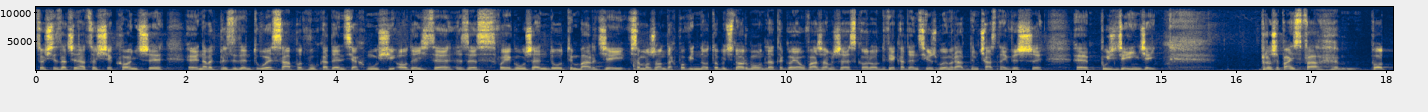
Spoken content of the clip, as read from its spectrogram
coś się zaczyna, coś się kończy. E, Nawet prezydent USA po dwóch kadencjach musi odejść ze, ze swojego urzędu, tym bardziej w samorządach powinno to być normą, dlatego ja uważam, że skoro dwie kadencje już byłem radnym, czas najwyższy e, pójść gdzie indziej. Proszę Państwa, po,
